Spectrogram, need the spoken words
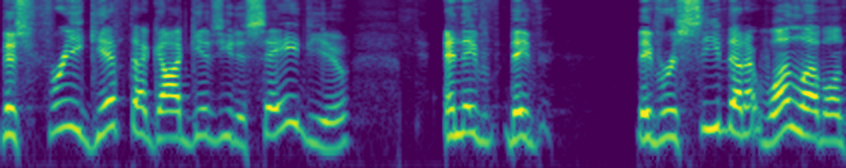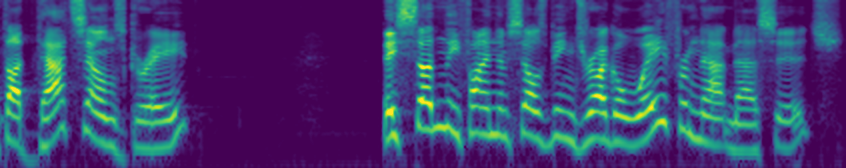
this free gift that God gives you to save you, and they've, they've, they've received that at one level and thought, that sounds great they suddenly find themselves being drug away from that message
